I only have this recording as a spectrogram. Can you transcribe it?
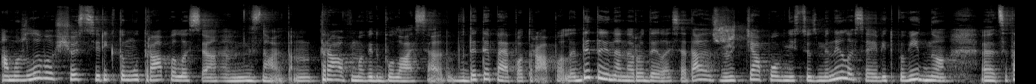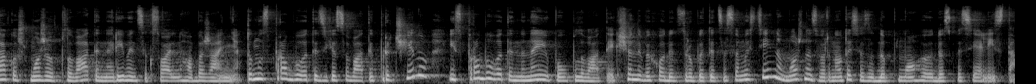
А можливо, щось рік тому трапилося, не знаю, там травма відбулася, в ДТП потрапили, дитина народилася, та життя життя повністю змінилося, і відповідно е, це також може впливати на рівень сексуального бажання. Тому спробувати з'ясувати причину і спробувати на неї повпливати. Якщо не виходить зробити це самостійно, можна звернутися за допомогою до спеціаліста.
